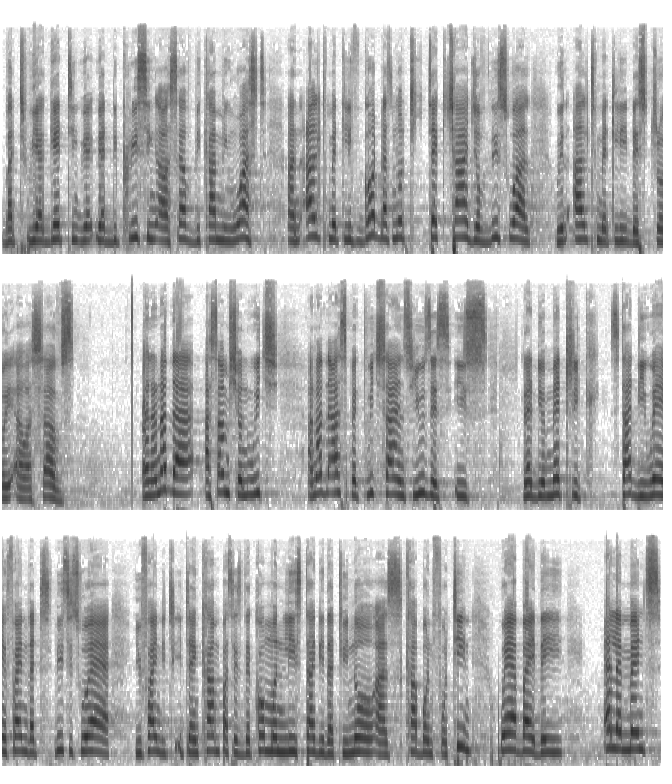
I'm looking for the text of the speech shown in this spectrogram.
but we are getting, we are, we are decreasing ourselves, becoming worse. And ultimately, if God does not take charge of this world, we'll ultimately destroy ourselves. And another assumption, which another aspect which science uses is radiometric study, where I find that this is where you find it, it encompasses the commonly study that we know as carbon 14, whereby the elements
